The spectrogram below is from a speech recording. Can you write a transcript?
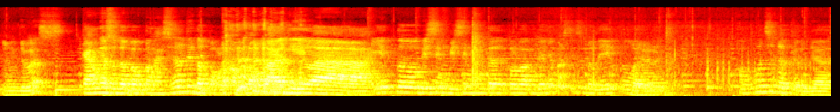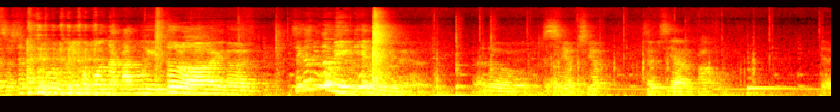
Yang jelas Karena sudah berpenghasilan tidak perlu amplop lagi lah. Itu bising-bising ke keluarganya pasti seperti itu kan. Iya. Kamu kan sudah kerja, seharusnya kamu memberi keponakanmu itu loh gitu kan. Saya kan juga mikir gitu. Aduh, siap-siap siap-siap. angpau. Ya,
